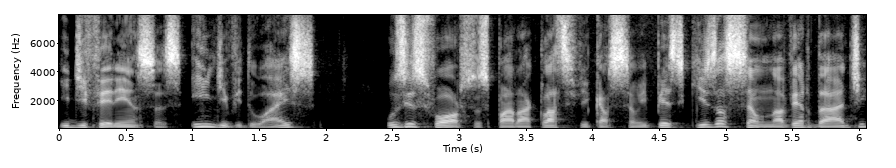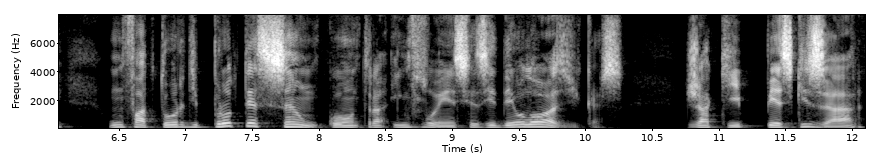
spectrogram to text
e diferenças individuais, os esforços para a classificação e pesquisa são, na verdade, um fator de proteção contra influências ideológicas, já que pesquisar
